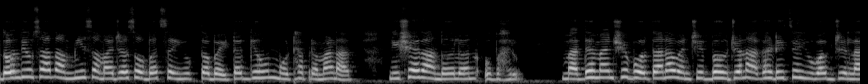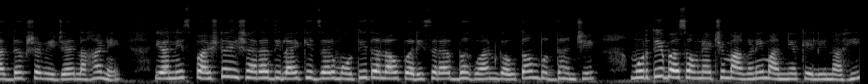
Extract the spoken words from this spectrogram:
दोन दिवसात आम्ही समाजासोबत संयुक्त बैठक घेऊन मोठ्या प्रमाणात निषेध आंदोलन उभारू. माध्यमांशी बोलताना वंचित बहुजन आघाडीचे युवक जिल्हाध्यक्ष विजय लहाने यांनी स्पष्ट इशारा दिलाय की जर मोती तलाव परिसरात भगवान गौतम बुद्धांची मूर्ती बसवण्याची मागणी मान्य केली नाही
